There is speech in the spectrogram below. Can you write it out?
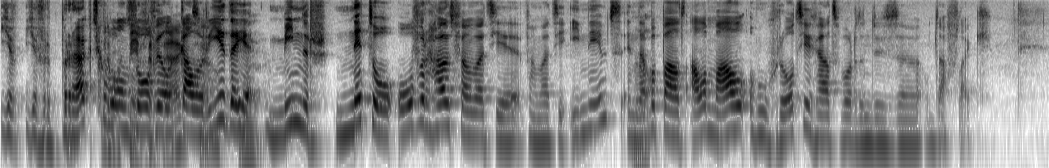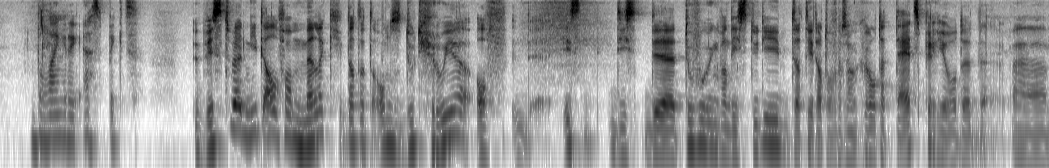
Je, je verbruikt gewoon zoveel verbruikt, calorieën dat je minder netto overhoudt van wat je, van wat je inneemt. En dat bepaalt allemaal hoe groot je gaat worden, dus eh, op dat vlak. Belangrijk aspect. Wisten we niet al van melk dat het ons doet groeien? Of is die, de toevoeging van die studie dat die dat over zo'n grote tijdsperiode... De, ehm,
